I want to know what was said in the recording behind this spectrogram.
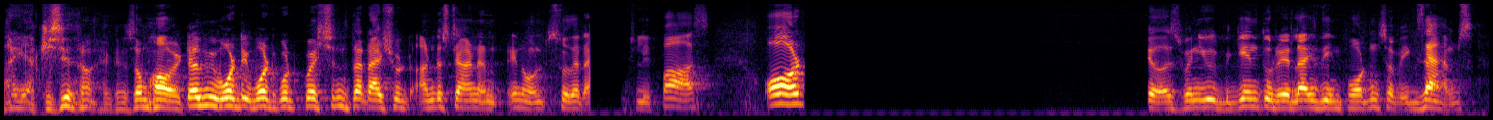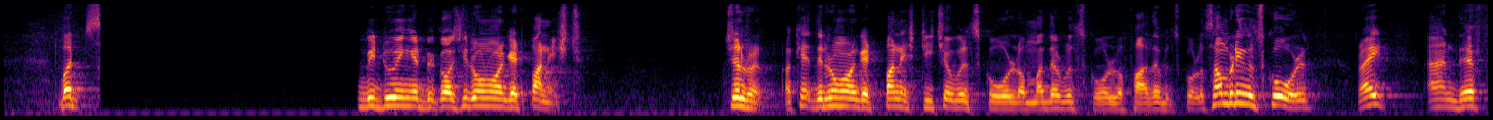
Somehow tell me what, what, what questions that I should understand and you know so that I actually pass. Or when you begin to realize the importance of exams, but be doing it because you don't want to get punished. Children, okay, they don't want to get punished. Teacher will scold, or mother will scold, or father will scold, or somebody will scold, right? And therefore,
